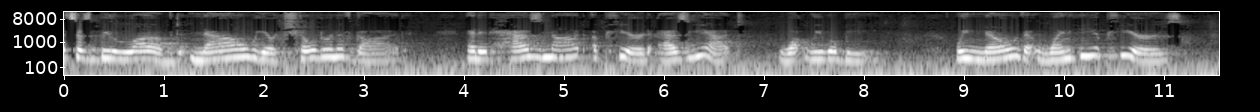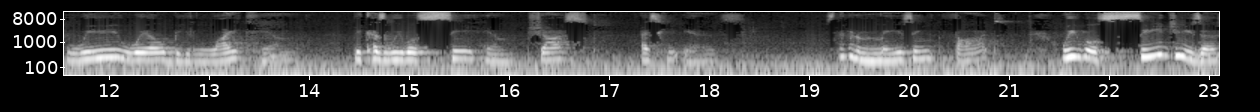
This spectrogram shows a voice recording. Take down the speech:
It says, Beloved, now we are children of God, and it has not appeared as yet what we will be. We know that when he appears, we will be like him because we will see him just as he is. Isn't that an amazing thought? We will see Jesus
